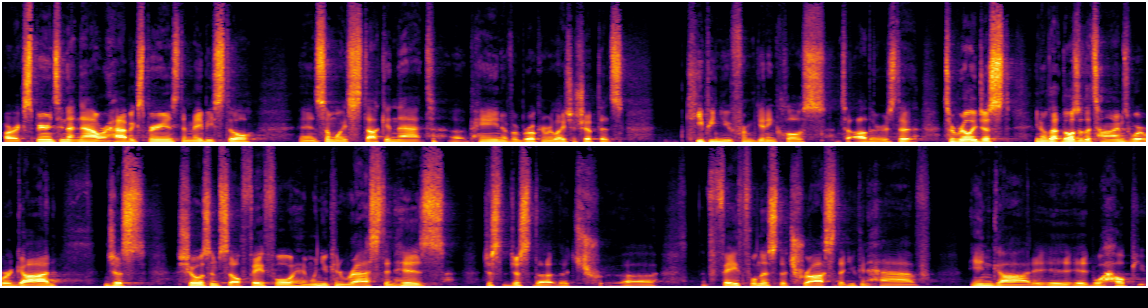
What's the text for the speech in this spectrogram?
are experiencing that now or have experienced and maybe still in some way stuck in that uh, pain of a broken relationship that's keeping you from getting close to others. That, to really just, you know, that, those are the times where, where God just shows himself faithful and when you can rest in his, just, just the, the tr- uh, faithfulness, the trust that you can have in God, it, it, will help you.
